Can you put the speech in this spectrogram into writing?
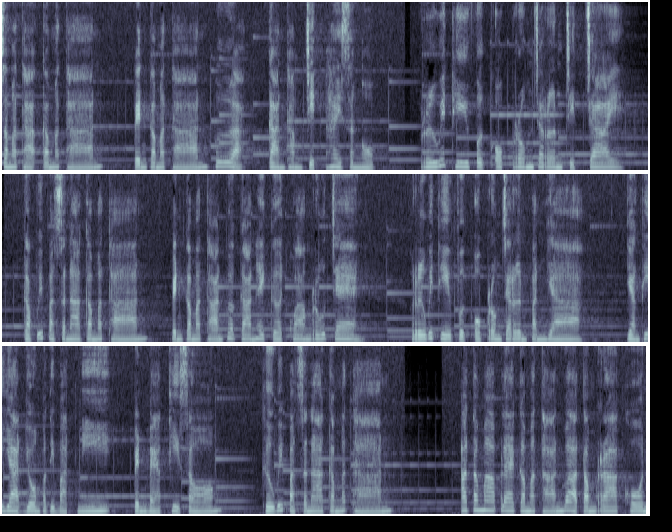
สมถกรรมฐาน เป็นกรรมฐานเพื่อการทำจิตให้สงบ หรือวิธีฝึกอบรมเจริญจิตใจ กับวิปัสสนากรรมฐาน เป็นกรรมฐานเพื่อการให้เกิดความรู้แจ้ง หรือวิธีฝึกอบรมเจริญปัญญา อย่างที่ญาติโยมปฏิบัตินี้เป็นแบบที่สอง คือวิปัสสนากรรมฐานอาตมาแปลกรรมฐานว่าตำราคน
